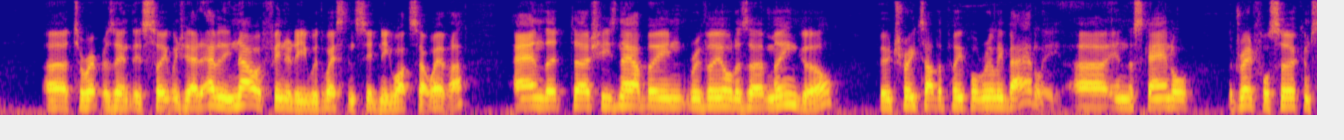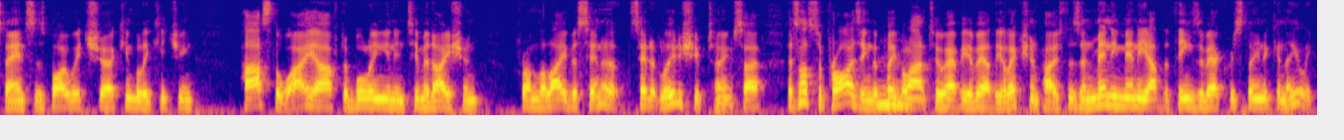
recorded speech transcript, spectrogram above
uh, to represent this seat when she had absolutely no affinity with Western Sydney whatsoever, and that uh, she's now been revealed as a mean girl who treats other people really badly uh, in the scandal, the dreadful circumstances by which uh, Kimberley Kitching passed away after bullying and intimidation from the Labor Senate, Senate leadership team. So it's not surprising that mm. people aren't too happy about the election posters and many, many other things about Kristina Keneally.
